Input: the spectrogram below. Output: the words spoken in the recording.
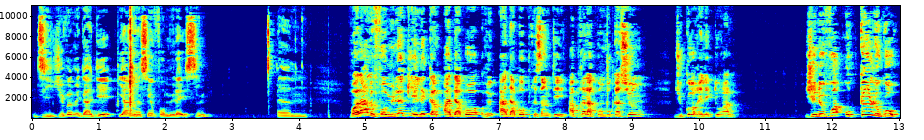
dit. Je vais regarder, il y a un ancien formulaire ici. Euh, voilà le formulaire qu'Elekam a d'abord présenté après la convocation du corps électoral. Je ne vois aucun logo.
